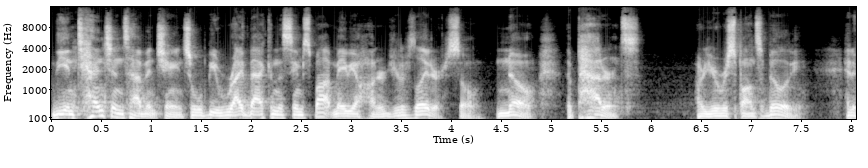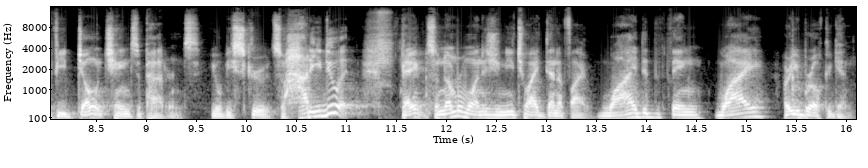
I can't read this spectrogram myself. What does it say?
The intentions haven't changed. So we'll be right back in the same spot, maybe 100 years later. So, no, the patterns are your responsibility. And if you don't change the patterns, you'll be screwed. So how do you do it? Okay. So number one is you need to identify why did the thing, why are you broke again?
